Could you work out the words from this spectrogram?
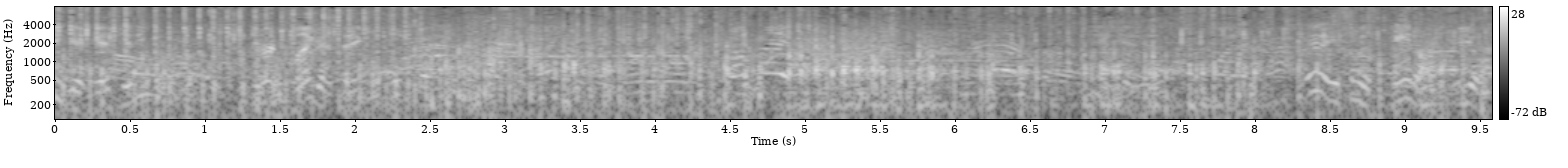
didn't get hit, did he? He hurt his leg, I think. He didn't get hit. He didn't get some of his paint on the field.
